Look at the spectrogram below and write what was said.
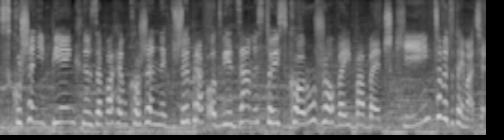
Skuszeni pięknym zapachem korzennych przypraw odwiedzamy stoisko różowej babeczki. Co wy tutaj macie?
